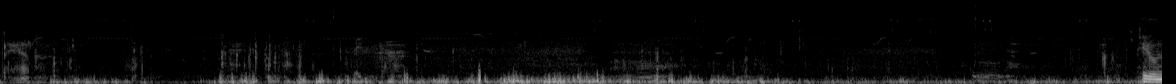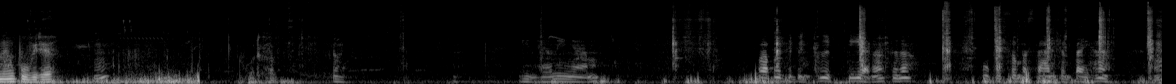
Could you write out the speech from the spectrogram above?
ไปครับ ใส่อีกค่ะ ที่หลุมนึงปลูกไปเถอะอืมพูดครับดินแถวนี้งาม ว่าเพื่อนจะเป็นพืชเตี้ยเนาะคือเนาะปลูกผสมผสานกันไปค่ะโอ้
